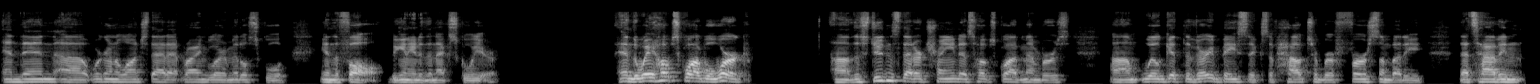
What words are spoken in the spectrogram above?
And then uh, we're going to launch that at Ryan Gloyer Middle School in the fall, beginning of the next school year. And the way Hope Squad will work, uh, the students that are trained as Hope Squad members um, will get the very basics of how to refer somebody that's having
